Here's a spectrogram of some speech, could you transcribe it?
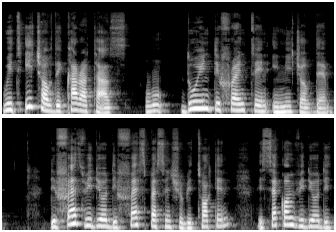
with each of the characters doing different thing in each of them. The first video, the first person should be talking. The second video, the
